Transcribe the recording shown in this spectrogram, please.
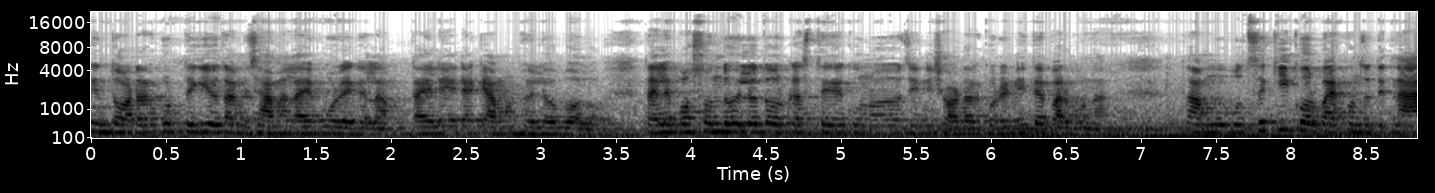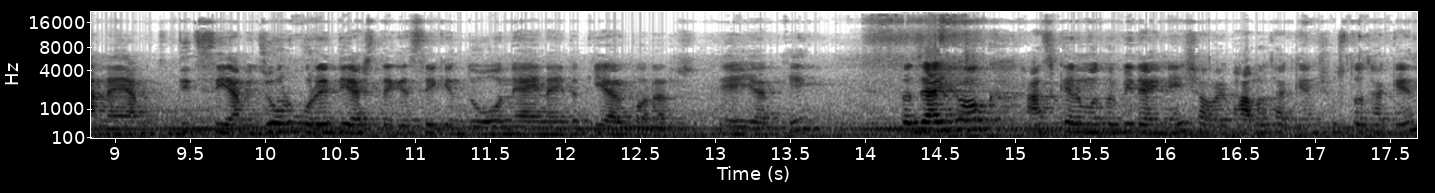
কিন্তু অর্ডার করতে গিয়েও তো আমি ঝামেলায় পড়ে গেলাম। তাইলে এটা কেমন হইল বলো? তাইলে পছন্দ হইল তো ওর কাছ থেকে কোনো জিনিস অর্ডার করে নিতে পারব না। তো আম্মু বলছে, কি করব? এখন যদি না নেয়, আমি দিচ্ছি, আমি জোর করে দিয়ে আসতে গেছি, কিন্তু ও নেয় নাই, তো কি আর করার? এই আর কি। তো যাই হোক, আজকের মতো বিদায় নেই। সবাই ভালো থাকেন, সুস্থ থাকেন।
